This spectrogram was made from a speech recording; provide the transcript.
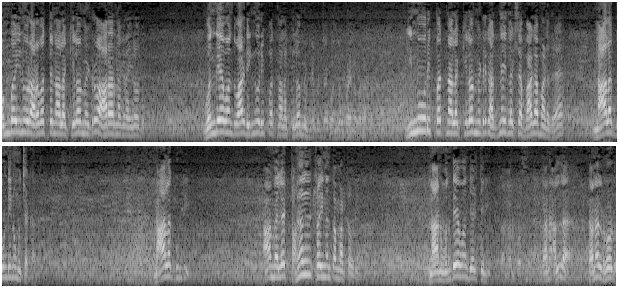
ಒಂಬೈನೂರ ಅರವತ್ನಾಲ್ಕು ಕಿಲೋಮೀಟ್ರು ಆರ್ ಆರ್ ನಗರ ಇರೋದು. ಒಂದೇ ಒಂದು ವಾರ್ಡ್ ಇನ್ನೂರ ಇಪ್ಪತ್ನಾಲ್ಕು ಕಿಲೋಮೀಟ್ರ್. ಇನ್ನೂರ ಇಪ್ಪತ್ನಾಲ್ಕು ಕಿಲೋಮೀಟ್ರಿಗೆ ಹದಿನೈದು ಲಕ್ಷ ಭಾಗ ಮಾಡಿದ್ರೆ ನಾಲ್ಕು ಗುಂಡಿನೂ ಮುಚ್ಚಕ್ಕಾಗ ನಾಲ್ಕು ಗುಂಡಿ. ಆಮೇಲೆ ಟನಲ್ ಟ್ರೈನ್ ಅಂತ ಮಾಡ್ತಾವ್ರಿ ನಾನು ಒಂದೇ ಒಂದು ಹೇಳ್ತೀನಿ. ಅಲ್ಲ ಟನಲ್ ರೋಡ್.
